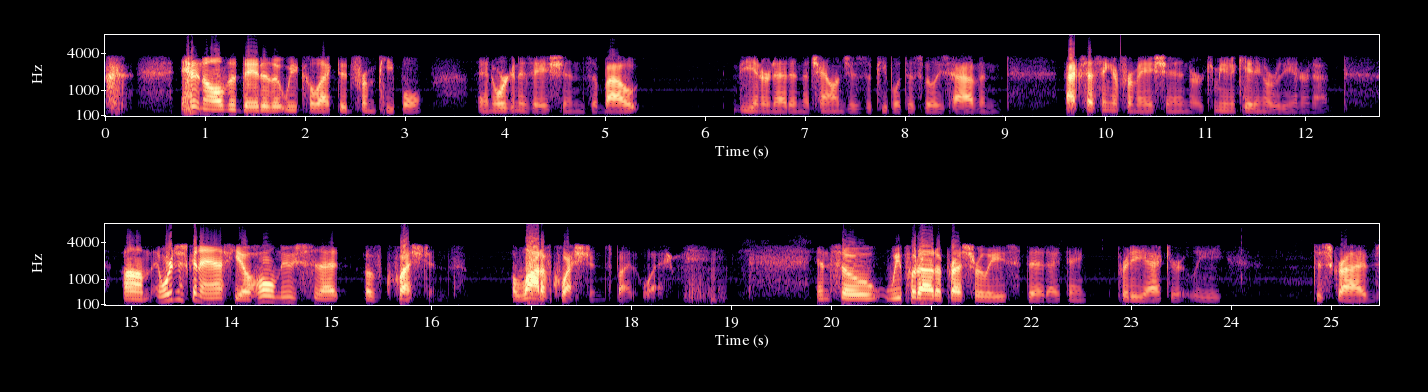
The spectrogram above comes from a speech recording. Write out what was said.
and all the data that we collected from people and organizations about the internet and the challenges that people with disabilities have in accessing information or communicating over the internet. Um, and we're just going to ask you a whole new set of questions. A lot of questions, by the way. and so we put out a press release that I think pretty accurately describes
